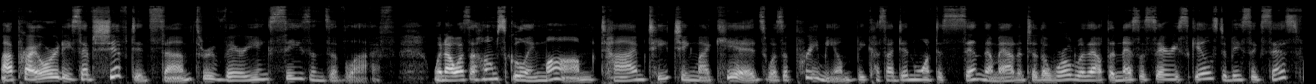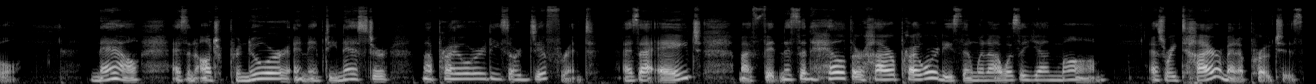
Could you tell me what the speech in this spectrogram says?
My priorities have shifted some through varying seasons of life. When I was a homeschooling mom, time teaching my kids was a premium because I didn't want to send them out into the world without the necessary skills to be successful. Now, as an entrepreneur and empty nester, my priorities are different. As I age, my fitness and health are higher priorities than when I was a young mom. As retirement approaches,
